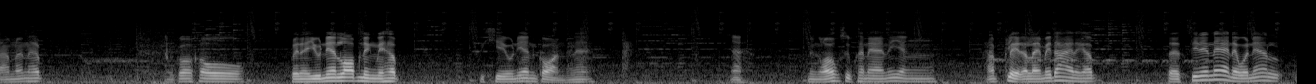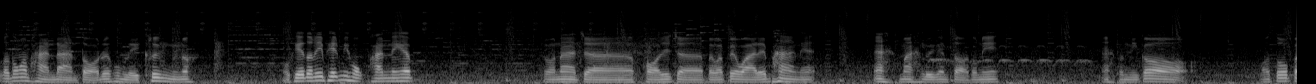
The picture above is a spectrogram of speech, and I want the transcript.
ตามนั้นนะครับแล้วก็เข้าไปในยูเนียนรอบหนึ่งเลยครับ เคลียเนียนก่อนนะฮะอะ160คะแนนนี่ยังอัปเกรดอะไรไม่ได้นะครับ แต่ที่แน่ๆในวันนี้เราต้องมาผ่านด่านต่อด้วยผมเหลือครึ่งนึงเนาะโอเคตอนนี้เพชรมี6,000นนะครับก็น่าจะพอที่จะไปวัดไปวาได้บ้างเนี่ยอะมาลุยกันต่อตรงนี้อะตรงนี้ก็ออโต้ไป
